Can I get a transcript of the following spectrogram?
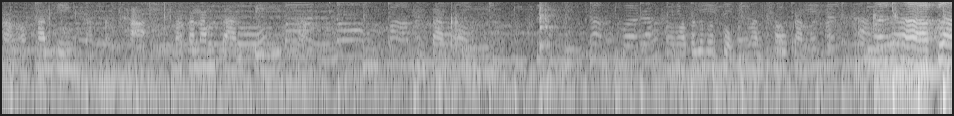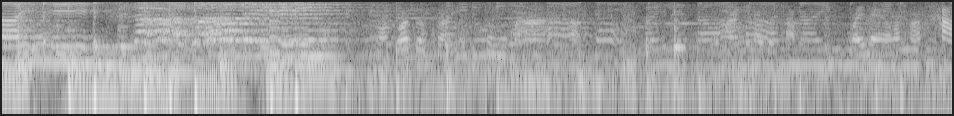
ค่ะ เราคั้นเองค่ะ ค่ะ แล้วก็น้ำตาลปี๊บค่ะน้ำ ตาลปี๊บแล้วเราก็จะผสมให้มันเข้ากันนะคะมาลากไกลาไกลเราก็จะใส่ปูมาค่ะปูมานี่เราจะสับไว้แล้วนะคะค่ะ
